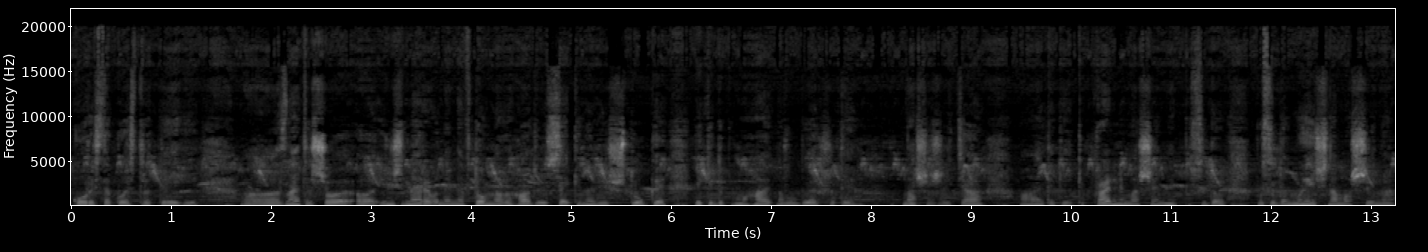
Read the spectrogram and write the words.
користь такої стратегії. Знаєте, що інженери вони невтомно вигадують всякі нові штуки, які допомагають нам облегшити наше життя, такі як і пральні машини, посудо- посудомиючна машина.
